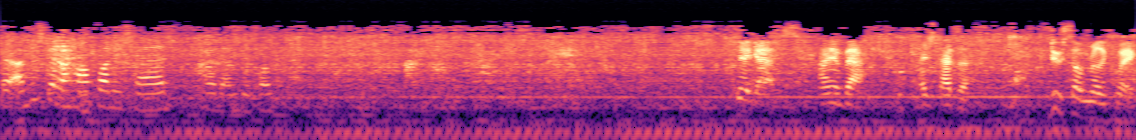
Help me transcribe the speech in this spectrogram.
here, I'm just gonna hop on his head. On, just hold. Okay, guys, I am back. I just had to do something really quick.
